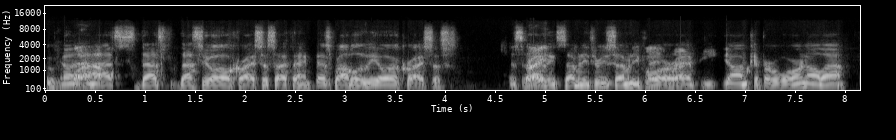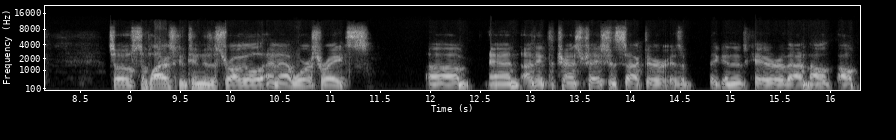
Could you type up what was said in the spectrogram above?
wow. And that's that's that's the oil crisis. I think that's probably the oil crisis. It's, right. I think 73, 74, right, right? right? Yom Kippur War and all that. So suppliers continue to struggle and at worse rates. Um, and I think the transportation sector is a big indicator of that. And I'll, I'll,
